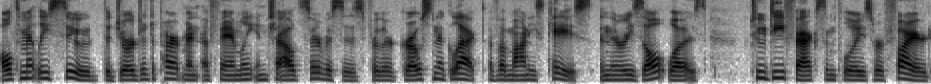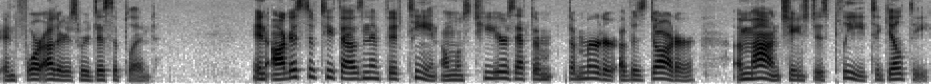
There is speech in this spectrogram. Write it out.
ultimately sued the Georgia Department of Family and Child Services for their gross neglect of Emani's case, and the result was two DFACS employees were fired and four others were disciplined. In August of 2015, almost two years after the murder of his daughter, Eman changed his plea to guilty.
